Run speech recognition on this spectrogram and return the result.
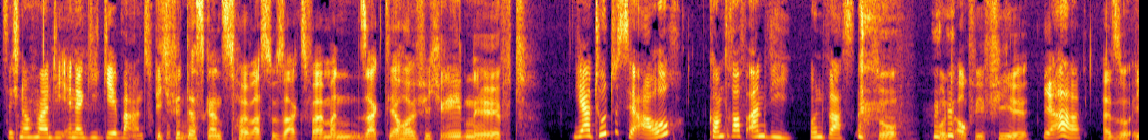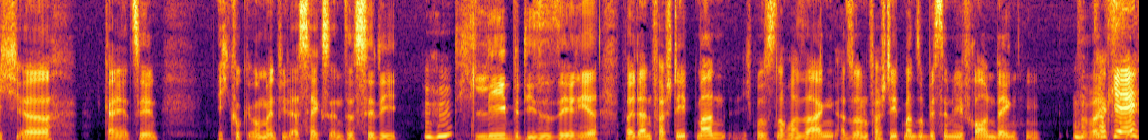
sich nochmal die Energiegeber anzugucken. Ich finde das ganz toll, was du sagst, weil man sagt ja häufig, reden hilft. Ja, tut es ja auch. Kommt drauf an, wie und was. So. Und auch wie viel. ja. Also ich äh, kann erzählen, ich gucke im Moment wieder Sex in the City. Mhm. Ich liebe diese Serie, weil dann versteht man, ich muss es nochmal sagen, also dann versteht man so ein bisschen, wie Frauen denken. So, okay.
